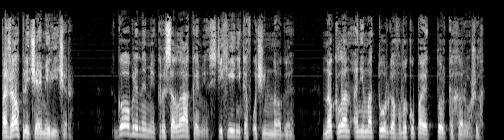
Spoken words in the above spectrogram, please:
Пожал плечами Ричард. Гоблинами, крысолаками, стихийников очень много. Но клан аниматургов выкупает только хороших,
